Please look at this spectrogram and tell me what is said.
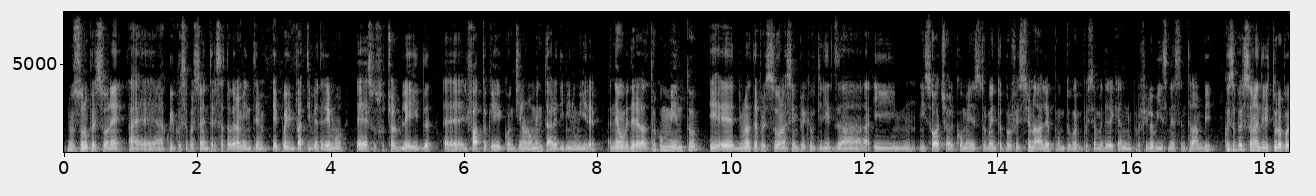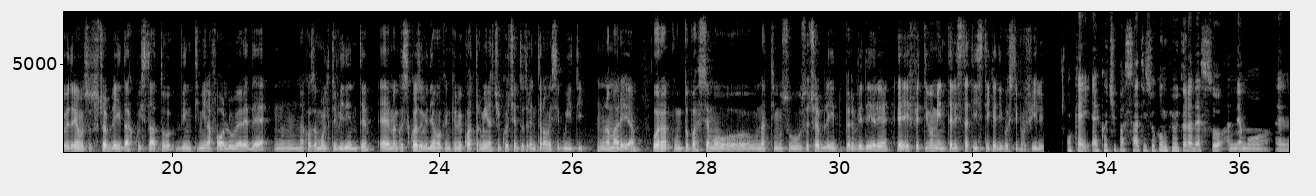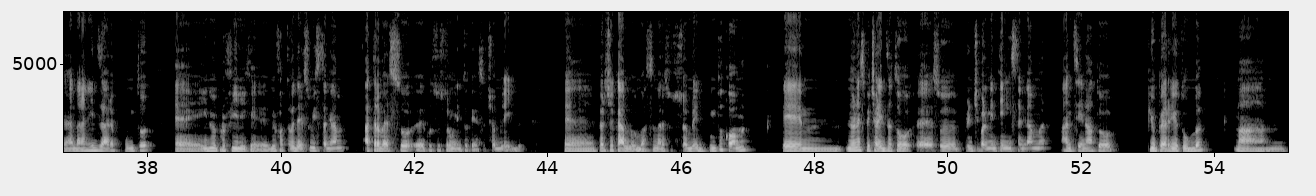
non sono persone eh, a cui questa persona è interessata veramente. E poi infatti vedremo eh, su Social Blade eh, il fatto che continuano a aumentare e diminuire. Andiamo a vedere l'altro commento e, di un'altra persona sempre che utilizza i, i, social come strumento professionale, appunto come possiamo vedere che hanno un profilo business entrambi. Questa persona addirittura poi vedremo su Social Blade ha acquistato 20.000 follower ed è una cosa molto evidente, eh, ma in questo caso vediamo che anche lui 4.539 seguiti, una marea. Ora appunto passiamo un attimo su Social Blade per vedere eh, effettivamente le statistiche di questi profili. Ok, eccoci passati su computer, adesso andiamo eh, ad analizzare appunto eh, i due profili che vi ho fatto vedere su Instagram attraverso eh, questo strumento che è SocialBlade. Eh, per cercarlo basta andare su socialblade.com e mm, non è specializzato eh, su, principalmente in Instagram, anzi è nato più per YouTube, ma mh, mm,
